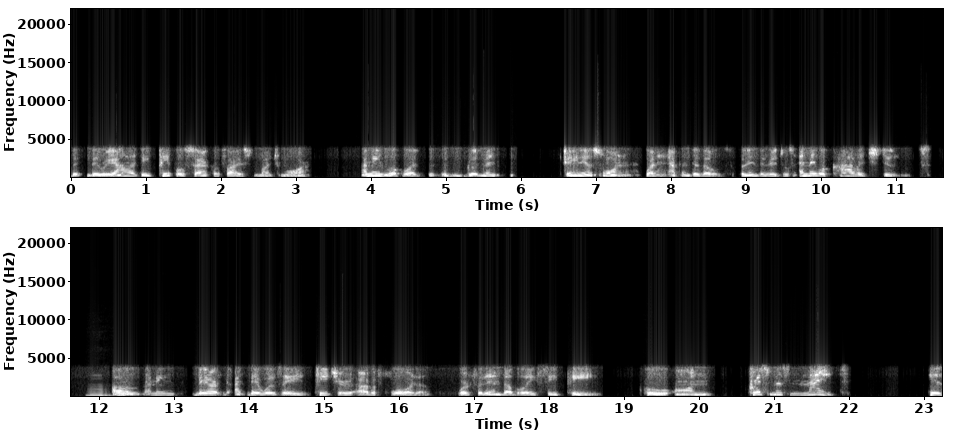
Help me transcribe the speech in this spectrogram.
the, the reality, people sacrificed much more. I mean, look what Goodman Chaney and Schwerner, what happened to those individuals, and they were college students. Mm. Uh, I mean, there there was a teacher out of Florida, worked for the NAACP, who on Christmas night his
